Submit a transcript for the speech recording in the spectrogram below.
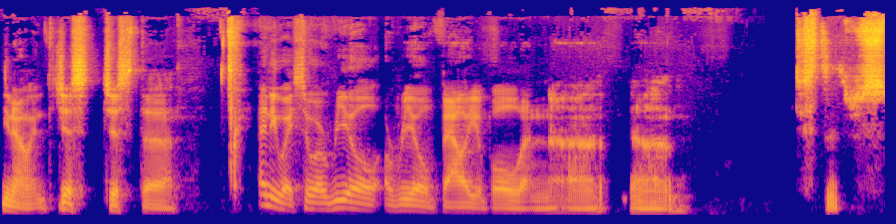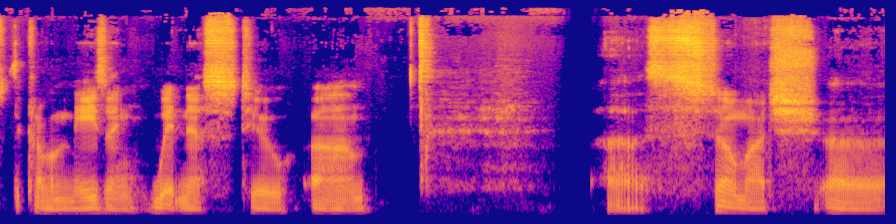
you know, and just just the anyway. So a real a real valuable and uh, uh, just, just kind of amazing witness to um, uh, so much uh,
